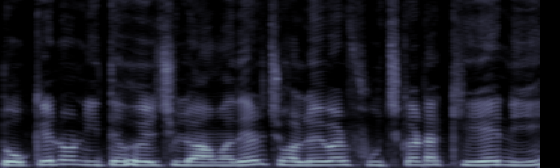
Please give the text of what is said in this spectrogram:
টোকেনও নিতে হয়েছিল আমাদের। চলো এবার ফুচকাটা খেয়ে নিই।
